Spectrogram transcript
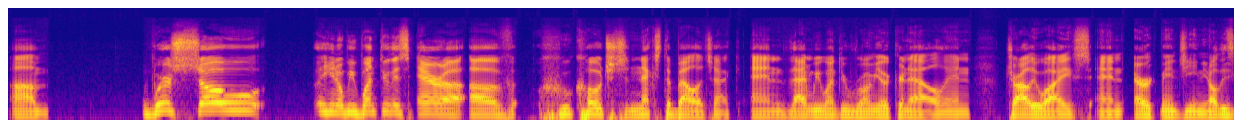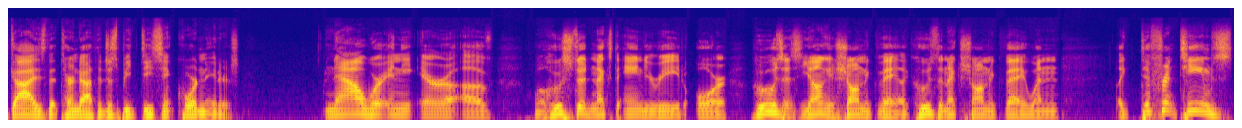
Um, we're so, you know, we went through this era of who coached next to Belichick, and then we went through Romeo Crennel and Charlie Weis and Eric Mangini, and all these guys that turned out to just be decent coordinators. Now we're in the era of, well, who stood next to Andy Reid, or who's as young as Sean McVay? Like, who's the next Sean McVay? When like different teams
